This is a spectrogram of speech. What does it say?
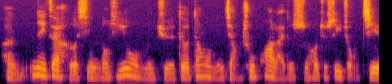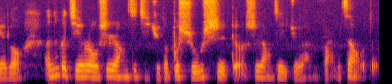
很内在核心的东西，因为我们觉得当我们讲出话来的时候，就是一种揭露，而那个揭露是让自己觉得不舒适的，是让自己觉得很烦躁的。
